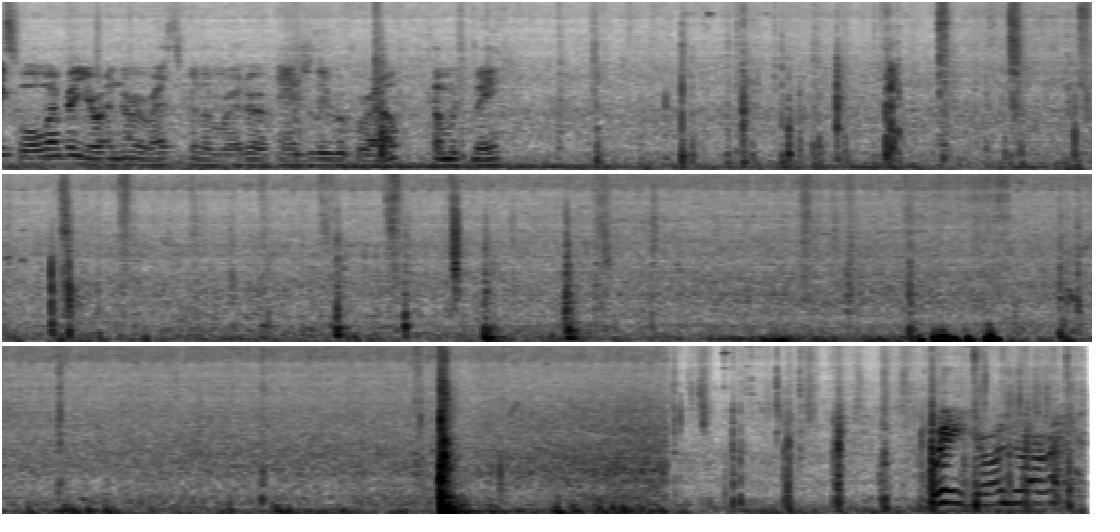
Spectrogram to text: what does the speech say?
Grace Woolwember, you're under arrest for the murder of Angelique Burrell. Come with me. Wait, you're under arrest.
